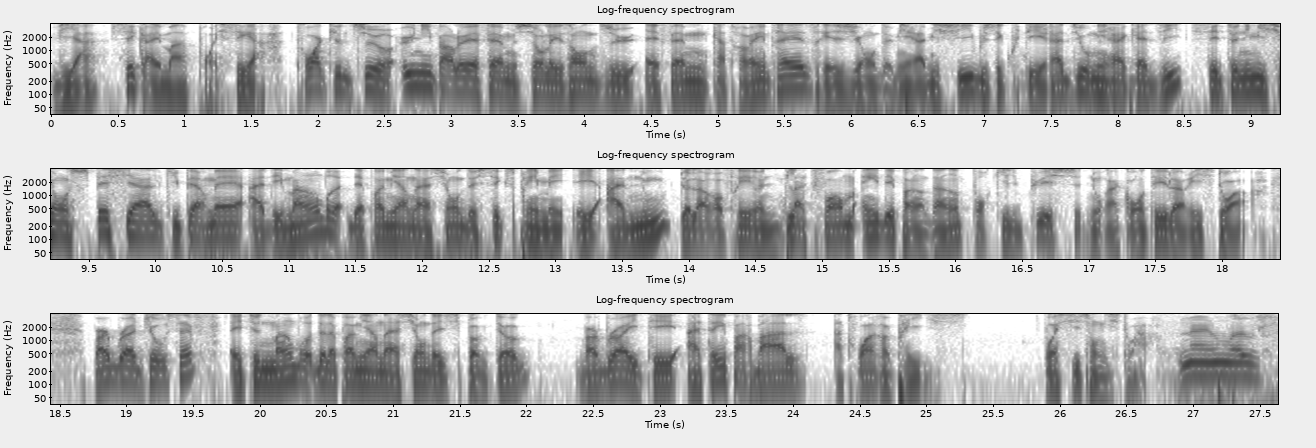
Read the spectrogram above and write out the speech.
via ckaima.ca. Trois cultures unies par le FM sur les ondes du FM 93, région de Miramichi. Vous écoutez Radio Miracadi. C'est une émission spéciale qui permet à des membres des Premières Nations de s'exprimer et à nous de leur offrir une plateforme indépendante pour qu'ils puissent nous raconter leur histoire. Barbara Joseph est une membre de la Première Nation d'Elsipogtog. Barbara a été atteinte par balle à trois reprises. Voici son histoire. When I was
